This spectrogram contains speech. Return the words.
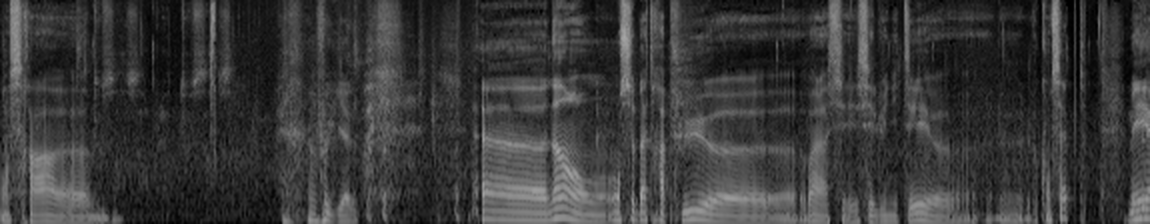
on sera. Tous ensemble, tous ensemble. vos gueules. Euh, non, non, on, on se battra plus. euh, voilà, c'est l'unité, euh, le, le concept. Mais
